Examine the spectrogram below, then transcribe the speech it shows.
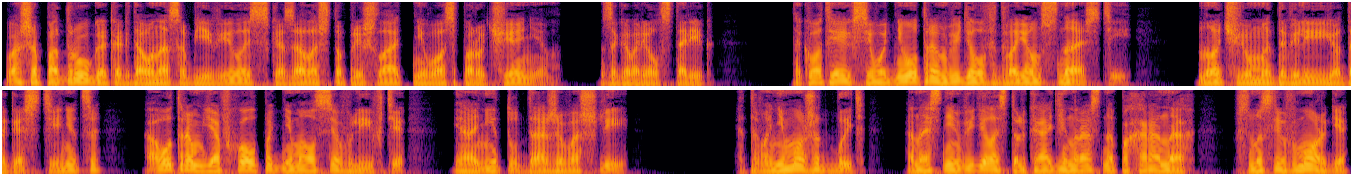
Ваша подруга, когда у нас объявилась, сказала, что пришла от него с поручением», — заговорил старик. «Так вот, я их сегодня утром видел вдвоем с Настей. Ночью мы довели ее до гостиницы, а утром я в холл поднимался в лифте, и они туда же вошли. Этого не может быть. Она с ним виделась только один раз на похоронах, в смысле в морге,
